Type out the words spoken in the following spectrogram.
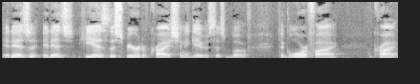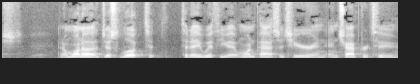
it is, it is, He is the Spirit of Christ, and He gave us this book to glorify Christ. And I want to just look to, today with you at one passage here in, in chapter 2.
